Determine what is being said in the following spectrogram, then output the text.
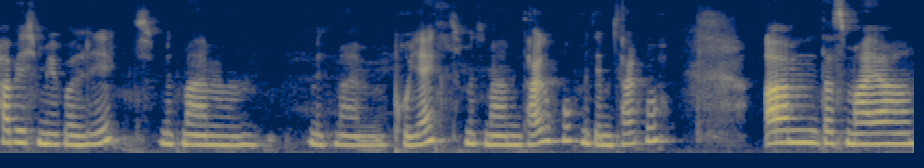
habe ich mir überlegt, mit meinem, mit meinem Projekt, mit meinem Tagebuch, mit dem Tagebuch, ähm, dass Maya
